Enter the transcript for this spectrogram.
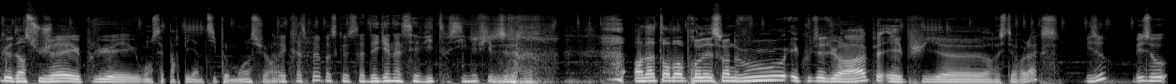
que d'un sujet et, plus, et où on s'éparpille un petit peu moins sur. Avec respect parce que ça dégaine assez vite aussi. Méfiez-vous. En attendant, prenez soin de vous, écoutez du rap et puis euh, restez relax. Bisous. Bisous.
